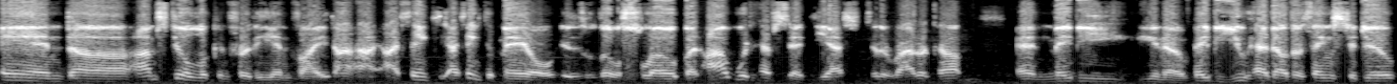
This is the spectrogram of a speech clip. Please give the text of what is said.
and uh, I'm still looking for the invite. I, I, I think I think the mail is a little slow, but I would have said yes to the Ryder Cup, and maybe you know maybe you had other things to do.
